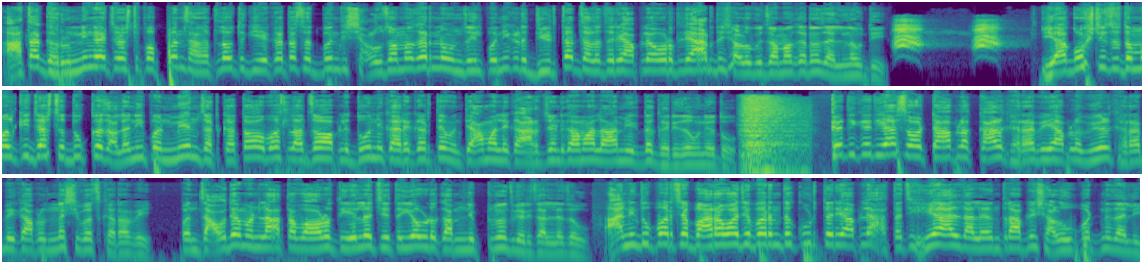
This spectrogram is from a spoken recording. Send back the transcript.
आता घरून निघायचं असतं पप्पान सांगितलं होतं की एका तासात बंदी शाळू जमा करणं होऊन जाईल पण इकडे दीड तास झाला तरी आपल्या वावरातली अर्धी शाळू बी जमा करणं झाली नव्हती. या गोष्टीचं तर मला की जास्त दुःख झालं नाही पण मेन झटका तेव्हा बसला जेव्हा आपले दोन्ही कार्यकर्ते म्हणते आम्हाला एक अर्जंट कामाला आम्ही एकदा घरी जाऊन येतो. कधी कधी असं वाटतं आपला काळ खराब आहे आपला वेळ खराब आहे का आपलं नशीबच खराब आहे. पण जाऊ द्या म्हणलं आता वावरत येलच आहे तर एवढं काम निपटूनच घरी चाललं जाऊ. आणि दुपारच्या बारा वाजेपर्यंत कुठतरी आपल्या हाताची हे हाल झाल्यानंतर आपली शाळू उपटणे झाली.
